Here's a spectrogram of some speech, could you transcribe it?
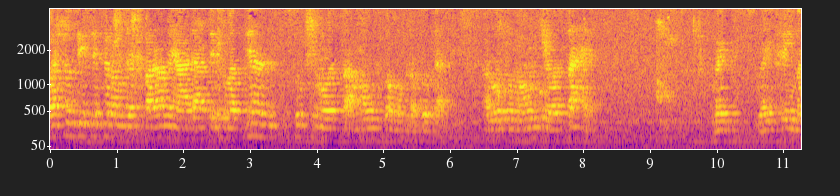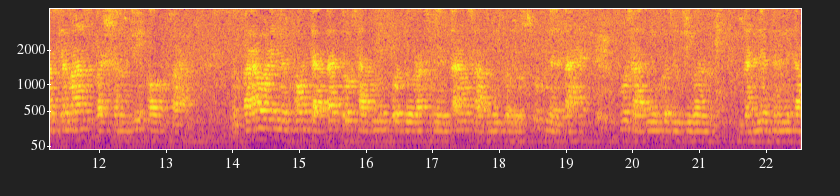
पश्चंती से फिर हम जब परा में आ जाते तो अत्यंत सूक्ष्म अवस्था मौन को उपलब्ध हो जाती और वो जो मौन की अवस्था है वैखरी, मध्यमा, पश्चंती और परा। तो परावाणी में पहुँच जाता है तो उस आदमी को जो रस मिलता है, उस आदमी को जो सुख मिलता है, उस आदमी को जो जीवन धन्य धन्यता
